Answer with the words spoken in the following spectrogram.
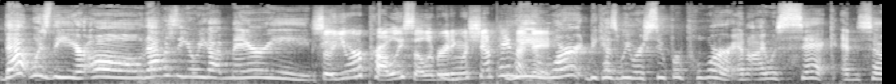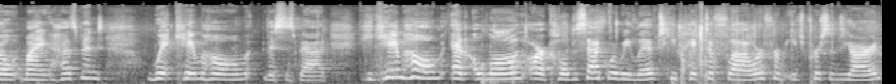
That was the year. Oh, that was the year we got married. So you were probably celebrating with champagne that we day. weren't because we were super poor and I was sick. And so my husband went came home. This is bad. He came home and along our cul-de-sac where we lived, he picked a flower from each person's yard,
